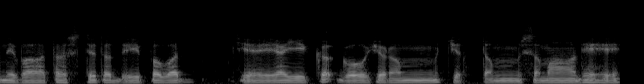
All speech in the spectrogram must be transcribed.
निवातस्थितदीपवध्येयैकगोचरं चित्तं समाधिः।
